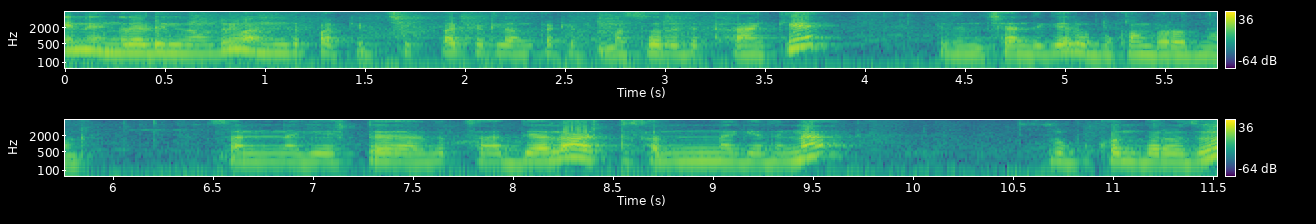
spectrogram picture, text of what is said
ಏನು ಇಂಗ್ರೀಡಿಯಂಟ್ ನೋಡಿರಿ? ಒಂದು ಪಾಕೆಟ್ ಚಿಕ್ಕ ಪಾಕೆಟ್ಲಿ ಒಂದು ಪಾಕೆಟ್ ಮೊಸರು ಇದಕ್ಕೆ ಹಾಕಿ. ಇದನ್ನು ಚಂದಿಗೆ ರುಬ್ಕೊಂಬರೋದು ನೋಡಿರಿ. ಸಣ್ಣಗೆ ಎಷ್ಟು ಆಗುತ್ತೆ ಸಾಧ್ಯ ಅಲ್ಲ, ಅಷ್ಟು ಸಣ್ಣಗೆ ಇದನ್ನು ರುಬ್ಕೊಂಡು ಬರೋದು.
